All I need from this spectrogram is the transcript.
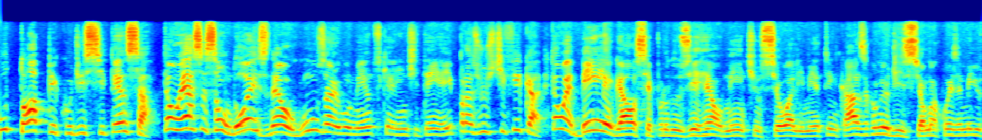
utópico de se pensar. Então esses são dois, né, alguns argumentos que a gente tem aí para justificar. Então é bem legal você produzir realmente o seu alimento em casa, como eu disse, é uma coisa meio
